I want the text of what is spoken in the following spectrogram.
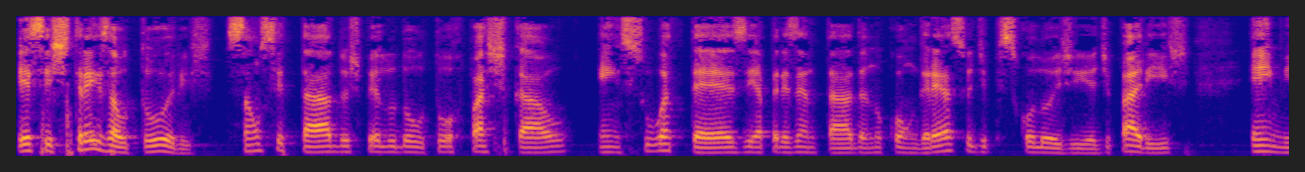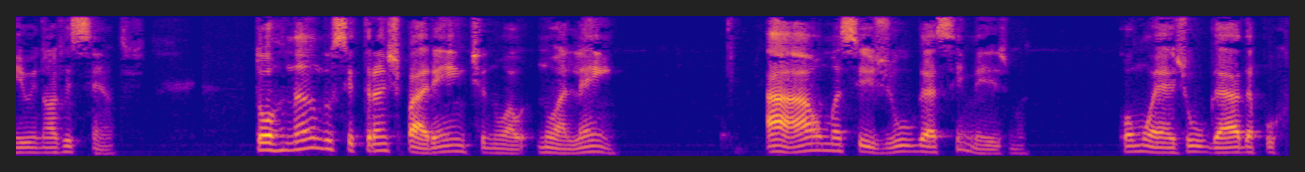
Esses três autores são citados pelo doutor Pascal em sua tese apresentada no Congresso de Psicologia de Paris em 1900. Tornando-se transparente no, no além, a alma se julga a si mesma, como é julgada por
